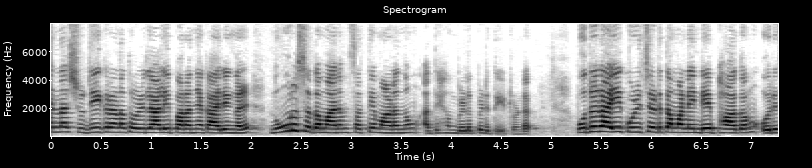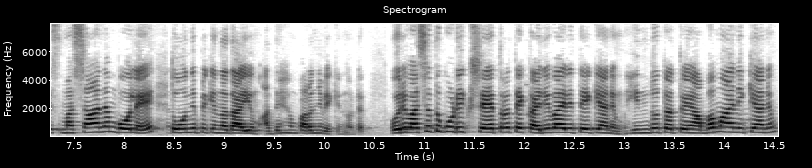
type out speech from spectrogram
എന്ന ശുചീകരണ തൊഴിലാളി പറഞ്ഞ കാര്യങ്ങൾ നൂറ് ശതമാനം സത്യമാണെന്നും അദ്ദേഹം വെളിപ്പെടുത്തിയിട്ടുണ്ട്. പുതുതായി കുഴിച്ചെടുത്ത മണ്ണിന്റെ ഭാഗം ഒരു ശ്മശാനം പോലെ തോന്നിപ്പിക്കുന്നതായും അദ്ദേഹം പറഞ്ഞു വെക്കുന്നുണ്ട്. ഒരു വശത്തു കൂടി ക്ഷേത്രത്തെ കരിവാരിത്തേക്കാനും ഹിന്ദുത്വത്തെ അപമാനിക്കാനും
